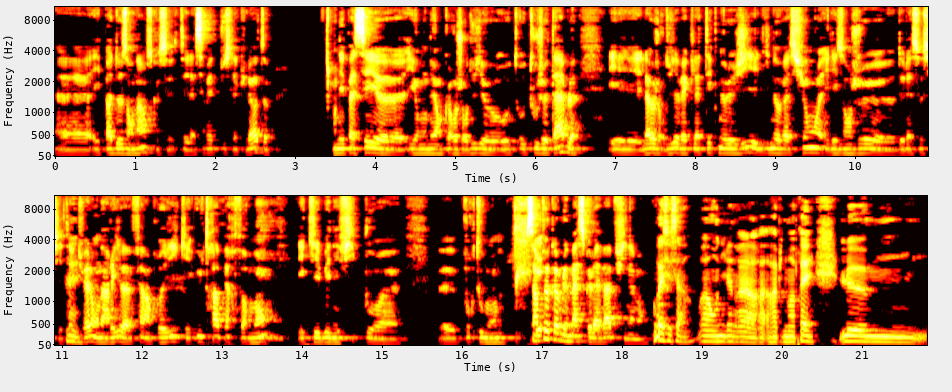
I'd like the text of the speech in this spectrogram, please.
euh, et pas deux en un parce que c'était la serviette plus la culotte on est passé euh, et on est encore aujourd'hui au, tout jetable. Et là aujourd'hui, avec la technologie et l'innovation et les enjeux euh, de la société actuelle, on arrive à faire un produit qui est ultra performant et qui est bénéfique pour euh, euh, pour tout le monde. C'est un peu comme le masque lavable finalement. Ouais, c'est ça. on y viendra rapidement après. Le hum,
